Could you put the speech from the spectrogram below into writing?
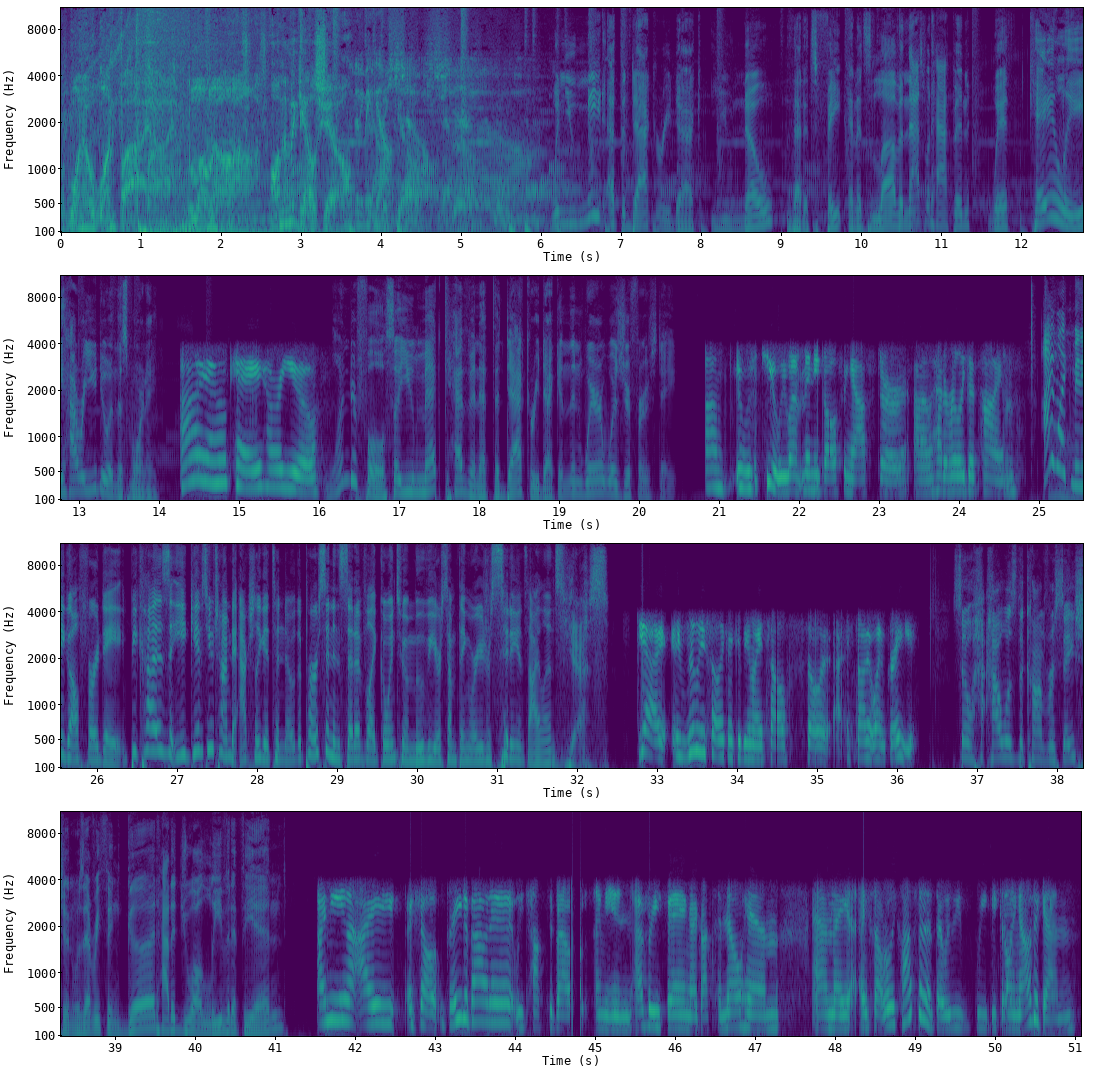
Hot 1015. Blown off on The Miguel Show. The Miguel Show. When you meet at the daiquiri deck, you know that it's fate and it's love, and that's what happened with Kaylee. How are you doing this morning? I am okay. How are you? Wonderful. So you met Kevin at the daiquiri deck, and then where was your first date? Um, it was cute. We went mini golfing after. Uh, had a really good time. I like mini golf for a date because it gives you time to actually get to know the person instead of like going to a movie or something where you're just sitting in silence. Yes. Yeah, I, I really felt like I could be myself, so I, I thought it went great. So h- how was the conversation? Was everything good? How did you all leave it at the end? I mean, I I felt great about it. We talked about, I mean, everything. I got to know him, and I I felt really confident that we'd we'd be going out again.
